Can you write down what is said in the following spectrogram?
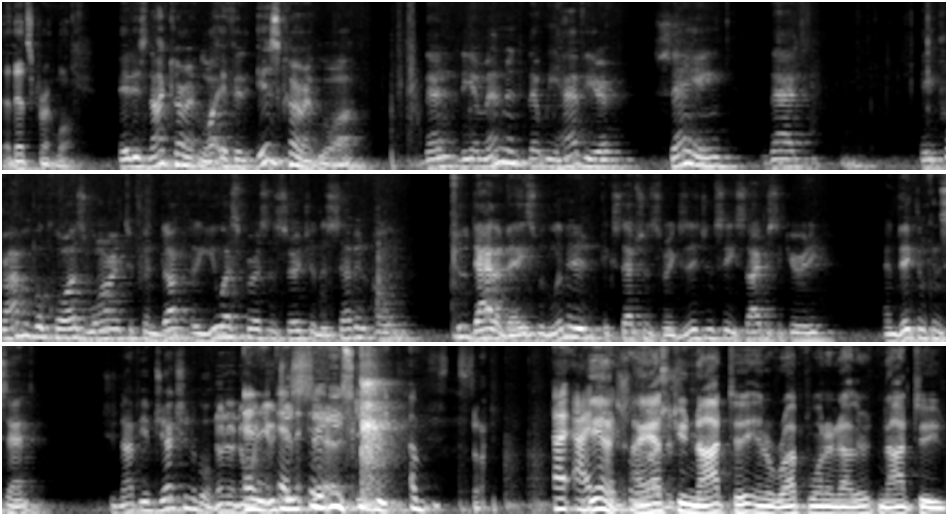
That's current law. It is not current law. If it is current law, then the amendment that we have here saying that a probable cause warrant to conduct a U.S. person search of the 702 database with limited exceptions for exigency, cybersecurity, and victim consent should not be objectionable. No, no, no, what you and, just uh, said. Excuse me, uh, Sorry. I, I Again. I asked you not to interrupt one another, not to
